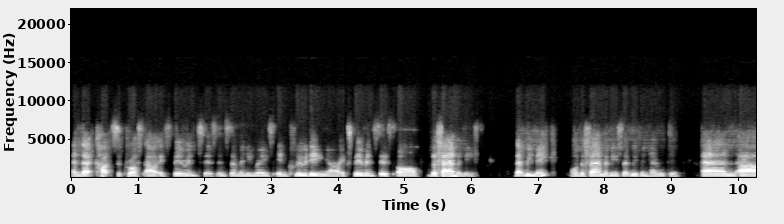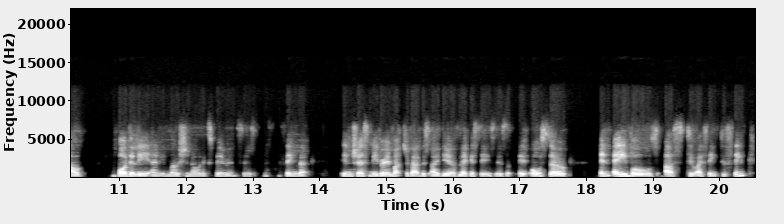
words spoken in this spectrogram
and that cuts across our experiences in so many ways, including our experiences of the families that we make or the families that we've inherited and our bodily and emotional experiences. The thing that interests me very much about this idea of legacies is it also enables us to, I think, to think,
